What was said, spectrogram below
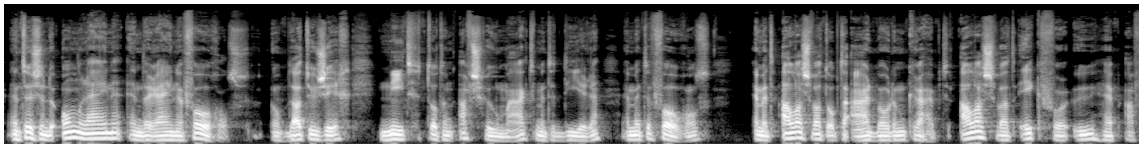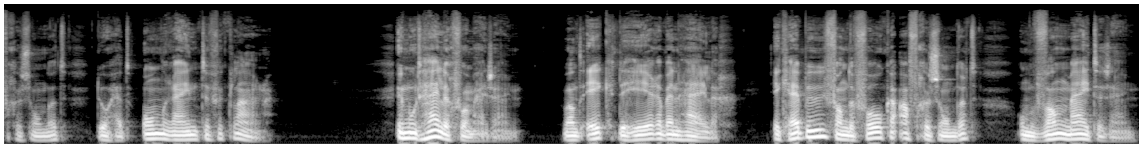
en tussen de onreine en de reine vogels, opdat u zich niet tot een afschuw maakt met de dieren en met de vogels en met alles wat op de aardbodem kruipt, alles wat ik voor u heb afgezonderd door het onrein te verklaren. U moet heilig voor mij zijn, want ik, de Heere, ben heilig. Ik heb u van de volken afgezonderd om van mij te zijn.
